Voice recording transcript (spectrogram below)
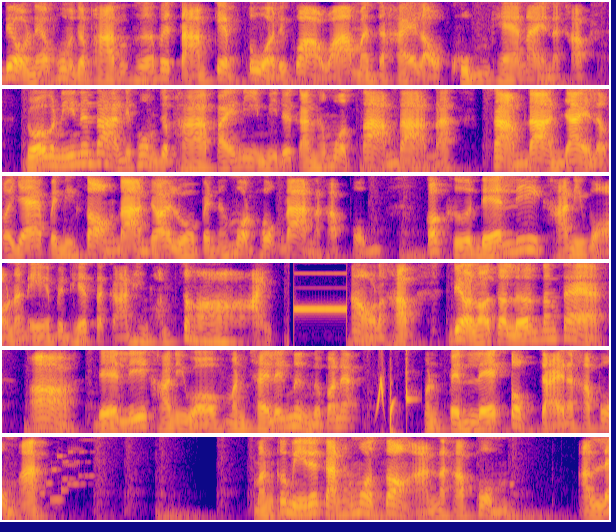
เดี๋ยวเนี้ยผมจะพาเพื่อนๆไปตามเก็บตั๋วดีกว่าว่ามันจะให้เราคุ้มแค่ไหนนะครับ โดยวันนี้นะด่านที่ผมจะพาไปนี่มีด้วยกันทั้งหมด 3ด่านนะ 3ด่านใหญ่แล้วก็แยกเป็นอีก 2ด่านย่อยรวมเป็นทั้งหมด 6ด่านนะครับผมก็คือเดลี่คาร์นิวัลนั่นเองเป็นเทศกาลแห่งความตายเอาละครับ เดี๋ยวเราจะเริ่มตั้งแต่อ่าเดลี่คาร์นิวัลมันใช้เลขหนึ่งหรือเปล่าเนี่ย มันเป็นเลขตกใจนะครับผมอะมันก็มีด้วยกันทั้งหมด 2 อันนะครับผม อันแร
